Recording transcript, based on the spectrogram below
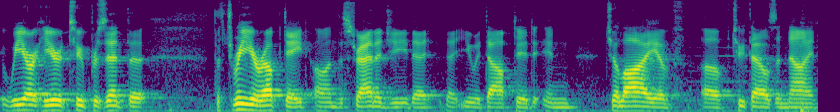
We are here to present the, the three-year update on the strategy that, that you adopted in July of, of 2009.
